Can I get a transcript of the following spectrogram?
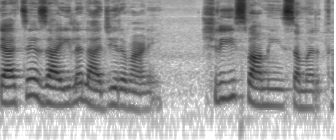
त्याचे जाईल लाजीरवाणे. श्री स्वामी समर्थ.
